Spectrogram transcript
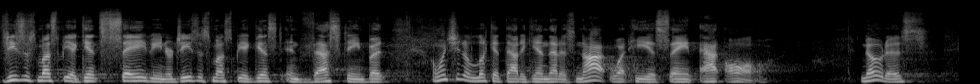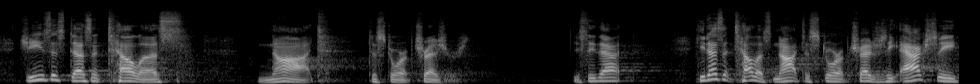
Jesus must be against saving or Jesus must be against investing. But I want you to look at that again. That is not what he is saying at all. Notice, Jesus doesn't tell us not to store up treasures. You see that? He doesn't tell us not to store up treasures. He actually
